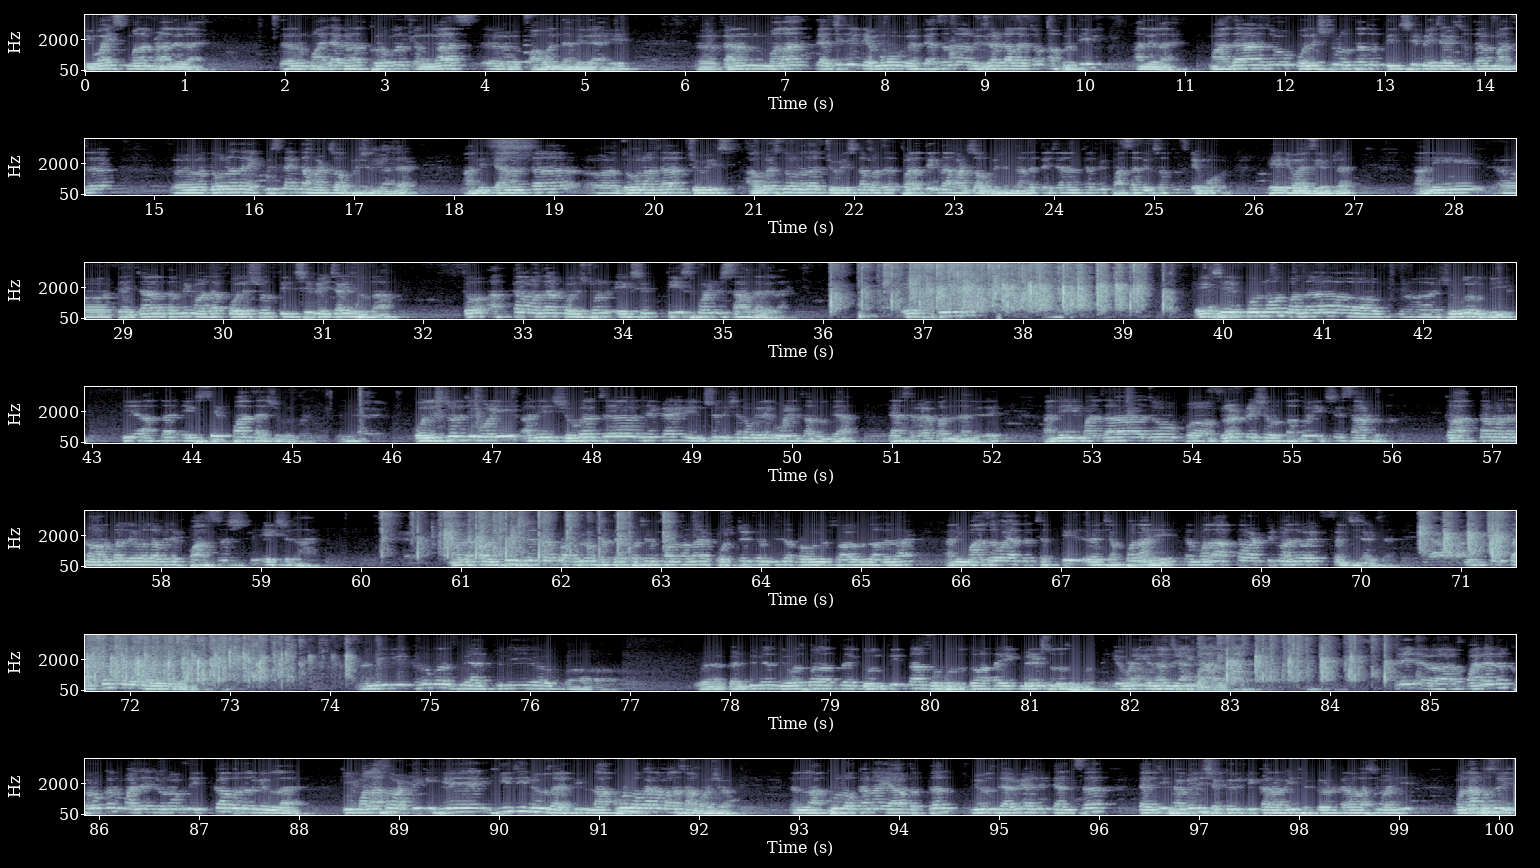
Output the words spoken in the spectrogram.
Device मला मिळालेला आहे. तर माझ्या घरात खरोखर गंगाच पावन झालेली आहे. कारण मला त्याचे जे डेमो त्याचा जो रिझल्ट आला तो अप्रतिम आलेला आहे. माझा जो कोलेस्ट्रॉल होता तो तीनशे बेचाळीस होता. माझं दोन हजार एकवीसला एकदा हार्टचं ऑपरेशन झालं. आणि त्यानंतर दोन हजार चोवीस ऑगस्ट दोन हजार चोवीसला माझं परत एकदा हार्टचं ऑपरेशन झालं. त्याच्यानंतर मी पाच सहा दिवसातच डेमो हे डिव्हाइस घेतलं. आणि त्याच्यानंतर मी माझा कोलेस्ट्रॉल तीनशे बेचाळीस होता. तो आत्ता माझा कोलेस्ट्रॉल एकशे तीस पॉईंट सहा झालेला आहे. एकशे एकशे एकोणनव्वद माझा शुगर होती. ती आता एकशे पाच आहे शुगर माझी कोलेस्ट्रॉलची म्हणजे गोळी आणि शुगरचं जे काही इन्सुलेशन वगैरे गोळी चालू होत्या त्या सगळ्या बंद झालेल्या आहेत. आणि माझा जो ब्लड प्रेशर होता तो एकशे साठ होता. तो आत्ता माझा नॉर्मल लेवलला म्हणजे पासष्ट ते एकशे दहा आहे. माझा कॉन्स्टिट्युशनचा प्रॉब्लेम हंड्रेड पर्सेंट सॉल्व्ह झाला आहे पोस्टेड कमिटीचा प्रॉब्लेम सॉल्व्ह झालेला आहे. आणि माझं वय आता छत्तीस छप्पन आहे तर मला आता वाटते माझं वय पंचेचाळीस आहे. ताकद आणि खरोखरच मी ऍक्च्युली कंटिन्युअस दिवसभरात एक दोन तीन तास झोपत होतो. आता एक मिनिट सुद्धा झोपत एवढी एनर्जेटिक वाटायला ते पाण्यानं खरोखर माझ्या जीवनामध्ये इतका बदल केलेला आहे की मला असं वाटतं की हे ही जी न्यूज आहे ती लाखो लोकांना मला सांगायची वाटते. लाखो लोकांना याबद्दल न्यूज द्यावी आणि त्यांचं त्यांची फॅमिली सिक्युरिटी करावी सिक्युरिटी करावी अशी माझी मनापासून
